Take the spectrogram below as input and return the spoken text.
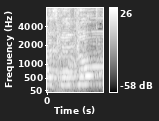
guys make noise.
